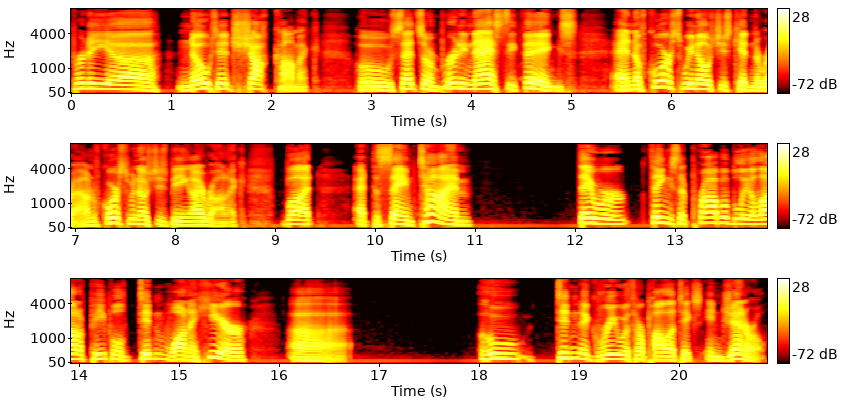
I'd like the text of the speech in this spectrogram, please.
pretty uh, noted shock comic who said some pretty nasty things. And of course, we know she's kidding around. Of course, we know she's being ironic. But at the same time, they were things that probably a lot of people didn't want to hear uh, who didn't agree with her politics in general.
